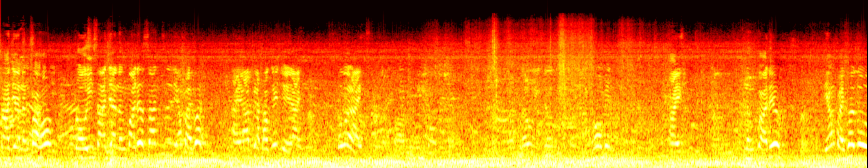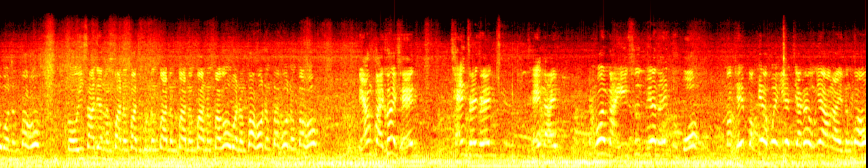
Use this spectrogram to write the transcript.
三只两百块，鲈鱼三只两百六，三只两百块。哎，阿边头几只来？过来。后面。哎，能挂掉，两百块够无？两百块，鲈鱼三只两百，两百一个两百，两百，两百，两百够无？两百块，两百块，两百块，两百块钱，钱钱钱，钱来，赶快买鱼吃，不要来赌博。放起薄鸡买鱼啊，食较有影来，两百好，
